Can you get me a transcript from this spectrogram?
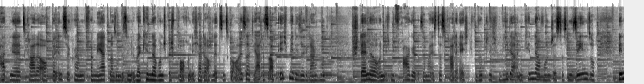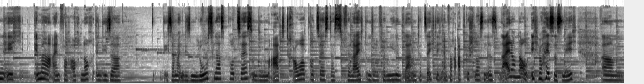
hatten ja jetzt gerade auch bei Instagram vermehrt mal so ein bisschen über Kinderwunsch gesprochen. Ich hatte auch letztens geäußert, ja, dass auch ich mir diese Gedanken stelle und ich mir frage, sag mal, ist das gerade echt wirklich wieder ein Kinderwunsch? Ist das eine Sehnsucht? Bin ich immer einfach auch noch in dieser ich sag mal, in diesem Loslassprozess und so einer Art Trauerprozess, dass vielleicht unsere Familienplanung tatsächlich einfach abgeschlossen ist. I don't know, ich weiß es nicht. Ähm,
